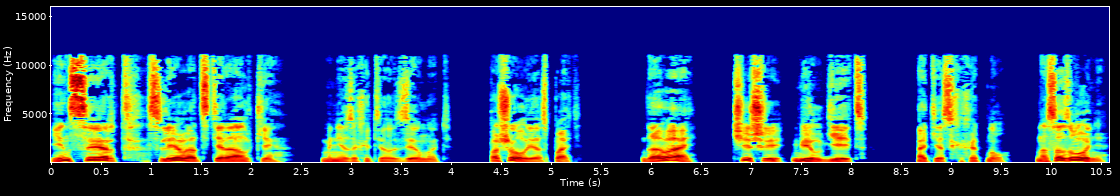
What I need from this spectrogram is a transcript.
Инсерт, слева от стиралки. Мне захотелось зевнуть. Пошел я спать. Давай, чеши, Билл Гейтс. Отец хохотнул. На созвоне.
